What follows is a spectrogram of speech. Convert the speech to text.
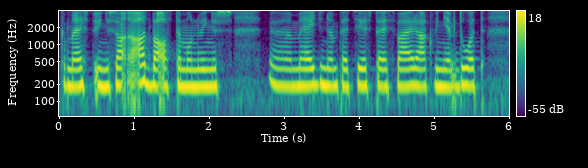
ka mēs viņus atbalstam un viņus uh, mēģinam pēc iespējas vairāk viņiem dot mm,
